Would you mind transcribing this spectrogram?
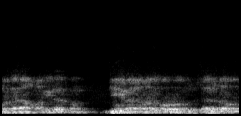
മൃഗരാമകിലർക്കും ജീവനം അതുപോൽ ശരണവും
